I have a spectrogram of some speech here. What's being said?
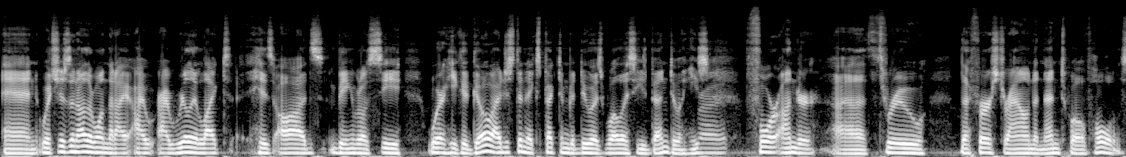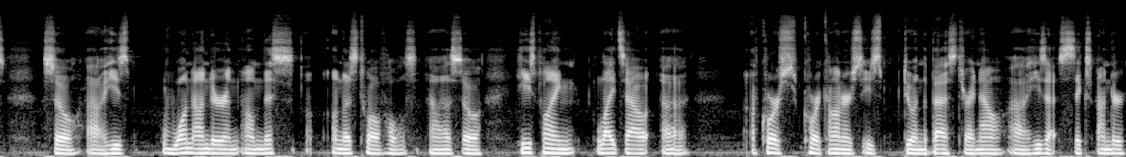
and which is another one that I, I I really liked his odds being able to see where he could go. I just didn't expect him to do as well as he's been doing. He's Right. four under uh, through the first round and then 12 holes. So uh, he's one under in, on this on this 12 holes. Uh, so he's playing lights out. Uh, of course, Corey Conners, he's doing the best right now. Uh, he's at six under.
